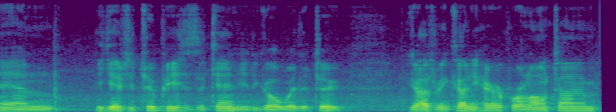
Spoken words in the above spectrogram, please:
and he gives you two pieces of candy to go with it too. You guys been cutting hair for a long time,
